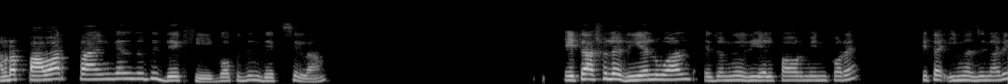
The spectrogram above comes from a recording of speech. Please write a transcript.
আমরা পাওয়ার ট্রায়াঙ্গেল যদি দেখি, গতদিন দেখছিলাম, এটা আসলে রিয়েল ওয়ার্ল্ড এজন্য রিয়েল পাওয়ার মিন করে, এটা ইমাজিনারি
